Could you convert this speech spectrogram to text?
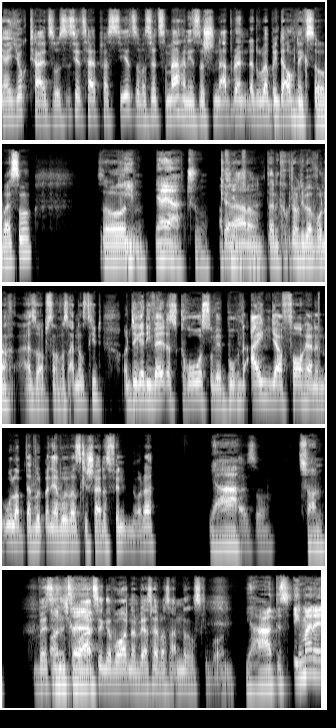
ja, juckt halt so, es ist jetzt halt passiert, so, was willst du machen? Jetzt eine Stunde abranten darüber bringt auch nichts, so, weißt du? So, Eben. Ja, ja, true. Auf keine Ahnung, Fall. dann guck doch lieber, wonach, also ob es noch was anderes gibt. Und Digga, die Welt ist groß, so, wir buchen ein Jahr vorher einen Urlaub, da wird man ja wohl was Gescheites finden, oder? Ja, Also, schon. Wäre es Und, nicht äh, Kroatien geworden, dann wäre es halt was anderes geworden. Ja, das, ich meine,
